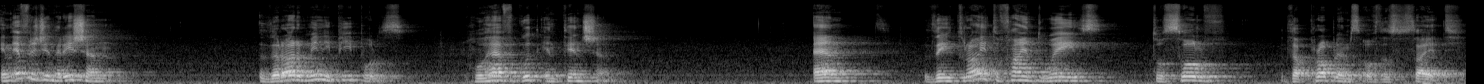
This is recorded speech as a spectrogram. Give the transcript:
In every generation, there are many peoples who have good intention and they try to find ways to solve the problems of the society.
